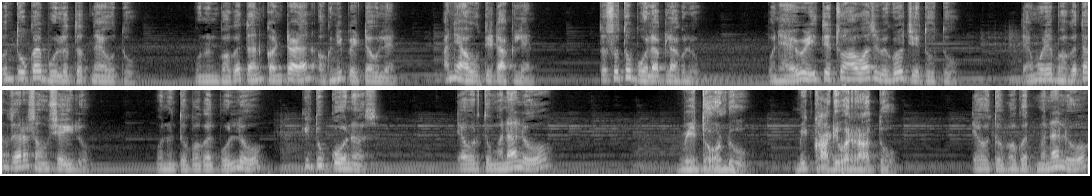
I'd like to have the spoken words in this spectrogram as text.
पण तो काय बोलतच नाही होतो. म्हणून भगतान कंटाळान अग्नी पेटवल्यान आणि आहुती टाकल्यान. तसं तो बोलाक लागलो. पण ह्यावेळी त्याचा आवाज वेगळोच येत होतो. त्यामुळे भगताक जरा संशय इलो. म्हणून तो भगत बोललो की तू कोणस त्यावर तो म्हणालो मी धोंडू. मी खाडीवर राहतो. तेव्हा तो भगत म्हणालो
